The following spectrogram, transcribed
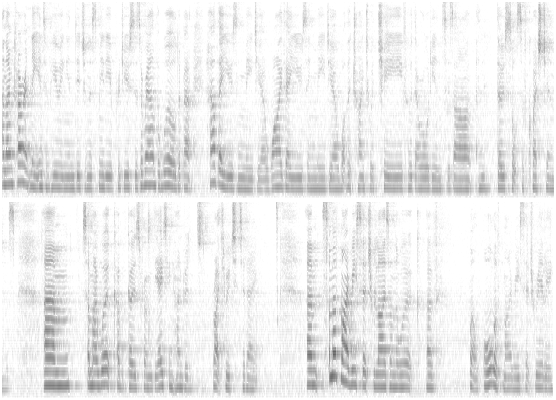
And I'm currently interviewing Indigenous media producers around the world about how they're using media, why they're using media, what they're trying to achieve, who their audiences are, and those sorts of questions. Um, so my work goes from the 1800s right through to today. Um, some of my research relies on the work of well, all of my research really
